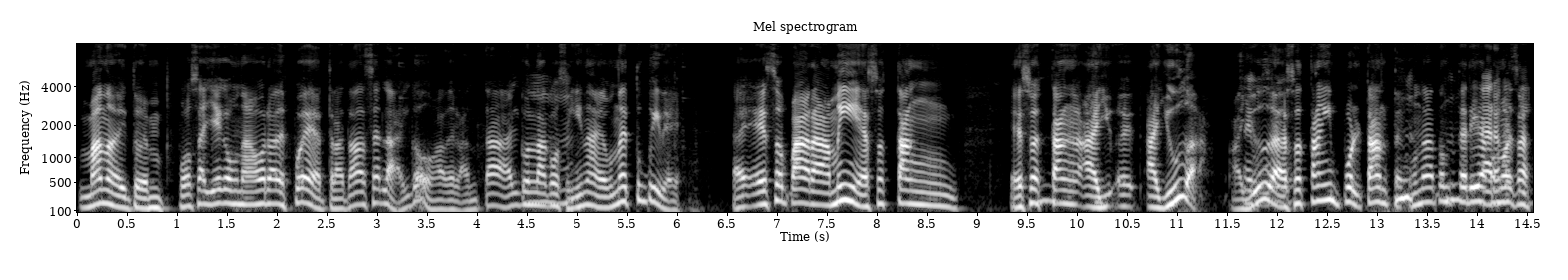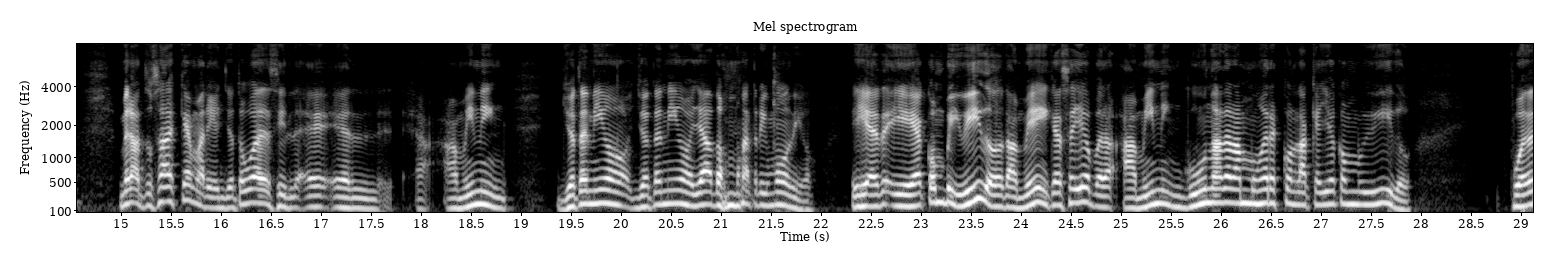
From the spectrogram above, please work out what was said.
mano, y tu esposa llega una hora después, trata de hacer algo, adelanta algo en la cocina. Es una estupidez. Eh, Eso para mí, eso es tan, eso es tan, eh, ayuda, ayuda, Seguro. eso es tan importante. Una tontería Claro como esa. sí. Mira, tú sabes qué, Mariel, yo te voy a decir, eh, el, a, a mí nin- yo he tenido, yo he tenido ya dos matrimonios y he, y he convivido también, y qué sé yo, pero a mí ninguna de las mujeres con las que yo he convivido puede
